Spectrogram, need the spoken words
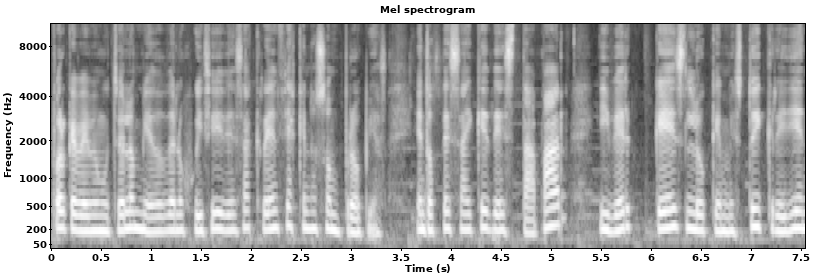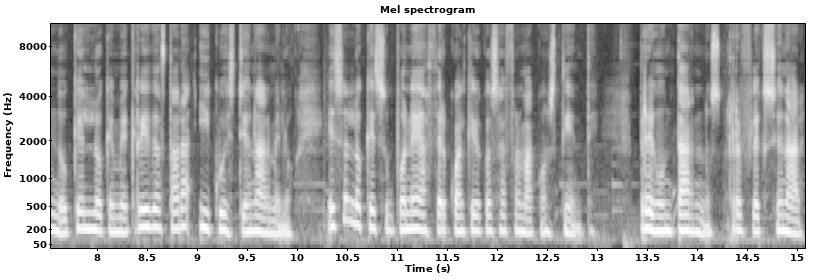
porque bebe mucho de los miedos, de los juicios y de esas creencias que no son propias. Entonces hay que destapar y ver qué es lo que me estoy creyendo, qué es lo que me he creído hasta ahora y cuestionármelo. Eso es lo que supone hacer cualquier cosa de forma consciente preguntarnos, reflexionar,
